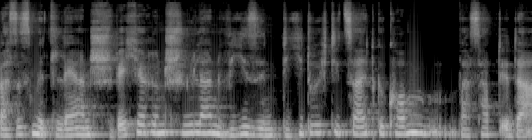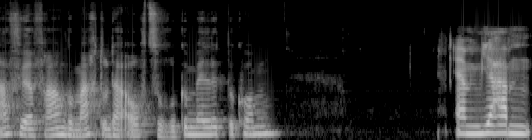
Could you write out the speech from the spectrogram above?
Was ist mit lernschwächeren Schülern? Wie sind die durch die Zeit gekommen? Was habt ihr da für Erfahrungen gemacht oder auch zurückgemeldet bekommen? Ähm, wir haben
